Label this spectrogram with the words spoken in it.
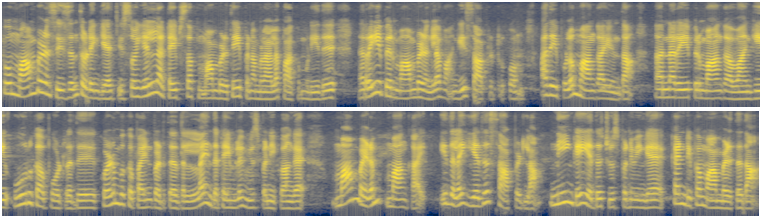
இப்போ மாம்பழம் சீசன் தொடங்கியாச்சு. ஸோ எல்லா டைப்ஸ் ஆஃப் மாம்பழத்தையும் இப்போ நம்மளால் பார்க்க முடியுது. நிறைய பேர் மாம்பழங்களை வாங்கி சாப்பிட்டுட்ருக்கோம். அதே போல் மாங்காயும் தான். நிறைய பேர் மாங்காய் வாங்கி ஊறுகாய் போடுறது குழம்புக்கு பயன்படுத்துறதெல்லாம் இந்த டைமில் யூஸ் பண்ணிக்குவாங்க. மாம்பழம் மாங்காய் இதில் எதை சாப்பிடலாம்? நீங்கள் எதை சூஸ் பண்ணுவீங்க? கண்டிப்பாக மாம்பழத்தை தான்.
